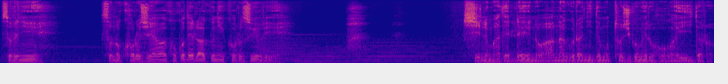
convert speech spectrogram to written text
それにその殺し屋はここで楽に殺すより死ぬまで例の穴蔵にでも閉じ込める方がいいだろ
